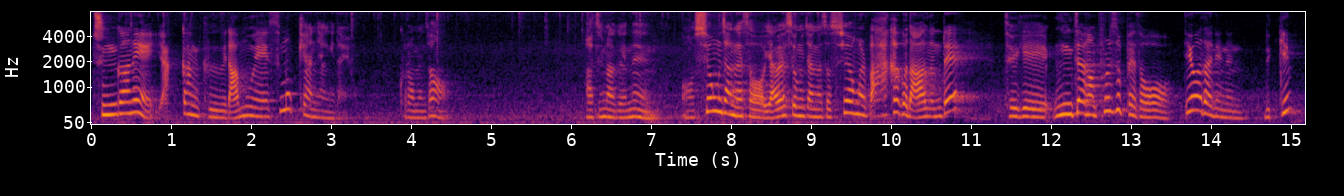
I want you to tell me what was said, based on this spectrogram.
중간에 약간 그 나무의 스모키한 향이 나요. 그러면서 마지막에는 어, 수영장에서 야외 수영장에서 수영을 막 하고 나왔는데 되게 웅장한 풀숲에서 뛰어다니는 느낌?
